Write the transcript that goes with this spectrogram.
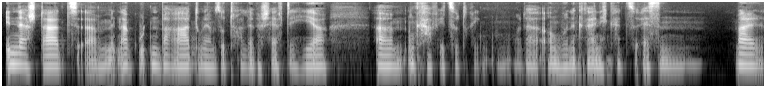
In der Stadt äh, mit einer guten Beratung, wir haben so tolle Geschäfte hier, ähm, einen Kaffee zu trinken oder irgendwo eine Kleinigkeit zu essen, mal,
